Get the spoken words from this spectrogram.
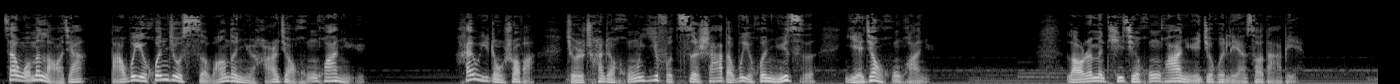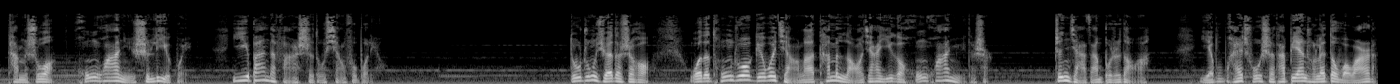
在我们老家，把未婚就死亡的女孩叫红花女。还有一种说法，就是穿着红衣服自杀的未婚女子也叫红花女。老人们提起红花女，就会脸色大变。他们说红花女是厉鬼，一般的法师都降服不了。读中学的时候，我的同桌给我讲了他们老家一个红花女的事儿，真假咱不知道啊，也不排除是他编出来逗我玩的。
